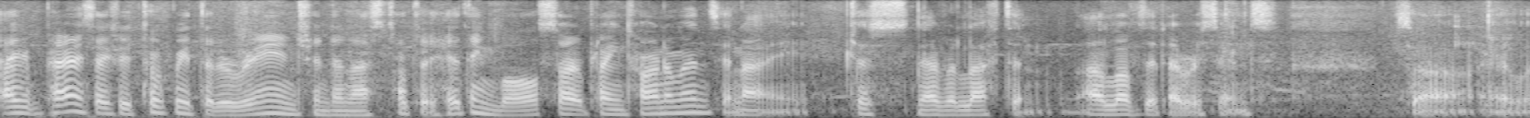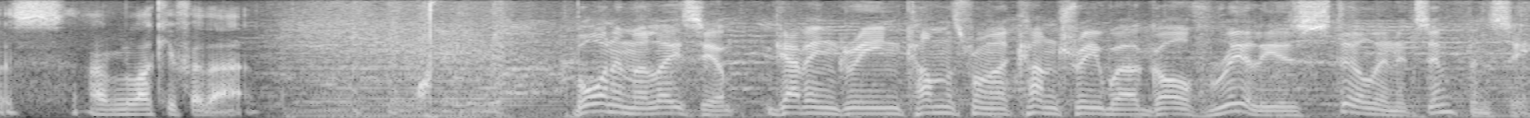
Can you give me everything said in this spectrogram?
uh, parents actually took me to the range, and then I started hitting balls, started playing tournaments, and I just never left it. I loved it ever since. So it was, I'm lucky for that. Born in Malaysia, Gavin Green comes from a country where golf really is still in its infancy.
